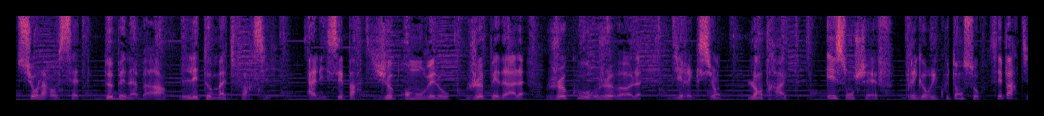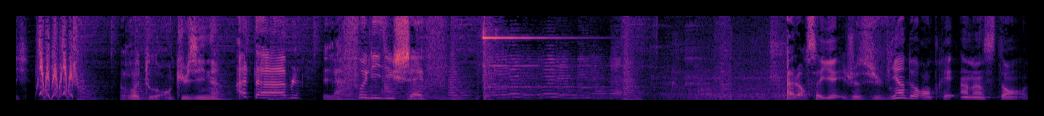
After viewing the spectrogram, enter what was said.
sur la recette de Benabar, les tomates farcies. Allez, c'est parti, je prends mon vélo, je pédale, je cours, je vole, direction l'entracte et son chef, Grégory Coutenceau. C'est parti. Retour en cuisine. À table La folie du chef. Alors ça y est, je viens de rentrer un instant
